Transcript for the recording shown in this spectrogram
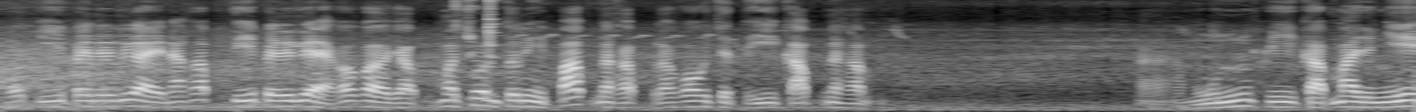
เขาตีไปเรื่อยๆนะครับ ตีไปเรื่อยๆเขาก็จะมาชนตัวนี้ปั๊บนะครับ แล้วก็จะตีกลับนะครับหมุนตีกลับมาอย่างนี้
